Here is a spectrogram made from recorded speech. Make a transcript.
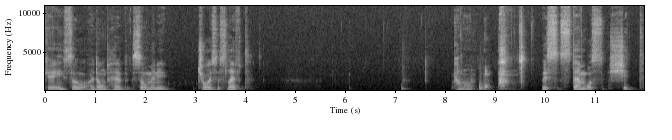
Okay, so I don't have so many choices left. Come on. This stem was shit.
